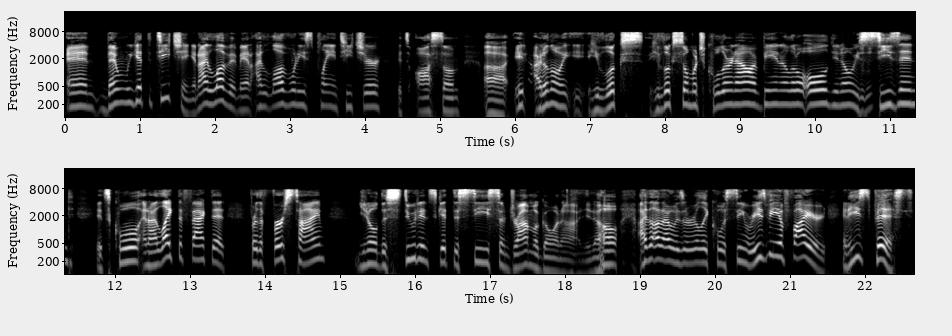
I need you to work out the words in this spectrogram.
And then we get the teaching, and I love it, man. I love when he's playing teacher. It's awesome. Uh, it I don't know. He, he looks he looks so much cooler now of being a little old. You know, he's seasoned. It's cool, and I like the fact that for the first time, you know, the students get to see some drama going on. You know, I thought that was a really cool scene where he's being fired and he's pissed,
